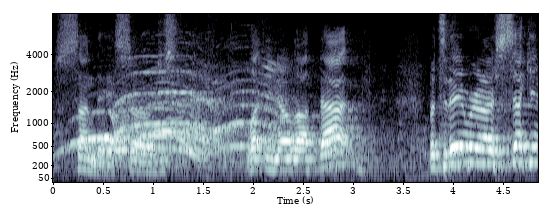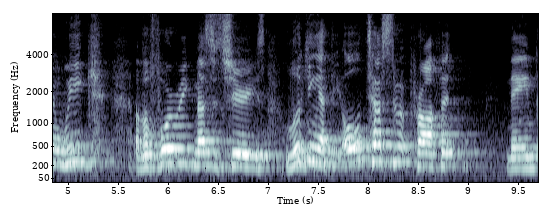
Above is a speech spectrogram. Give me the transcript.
Sunday. So just letting you know about that. But today we're in our second week of a four week message series looking at the Old Testament prophet named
